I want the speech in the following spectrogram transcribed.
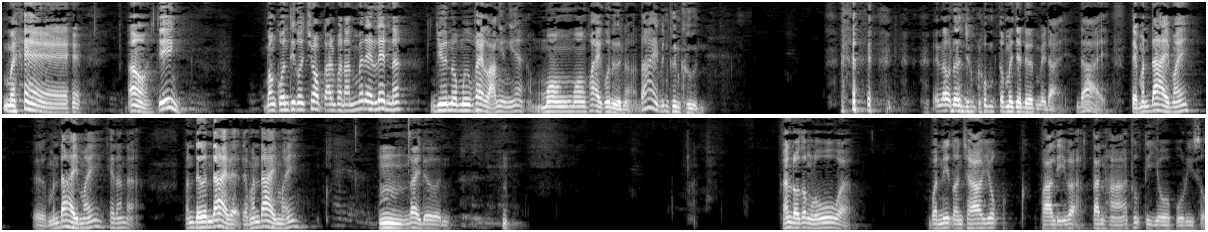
แม่ อ้าวจริง บางคนที่เขาชอบการพนันไม่ได้เล่นนะยืนเอามือไพ่หลังอย่างเงี้ย มองมองไพ่คนอื่นอะ ได้เป็นคืนคืนเราเดินจงกรมทำไมจะเดินไม่ได้ ได้ แต่มันได้ไหมเออ มันได้ไหมแค่นั้นอะ มันเดินได้แหละ แต่มันได้ไหมอืม ได้เดินอันเราต้องรู้ว่า วันนี้ตอนเช้ายกพาลีว่า ตัณหาทุติโยปุริโส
